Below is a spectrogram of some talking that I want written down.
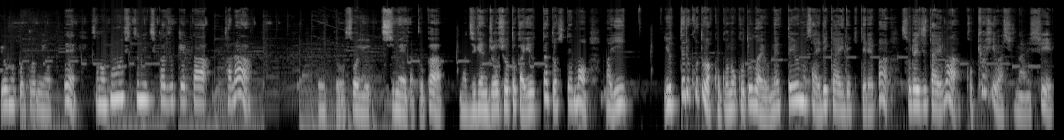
読むことによって、その本質に近づけたから、えっ、ー、と、そういう使命だとか、まあ、次元上昇とか言ったとしても、まあ、言言ってることはここのことだよねっていうのさえ理解できてれば、それ自体はこう拒否はしないし、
